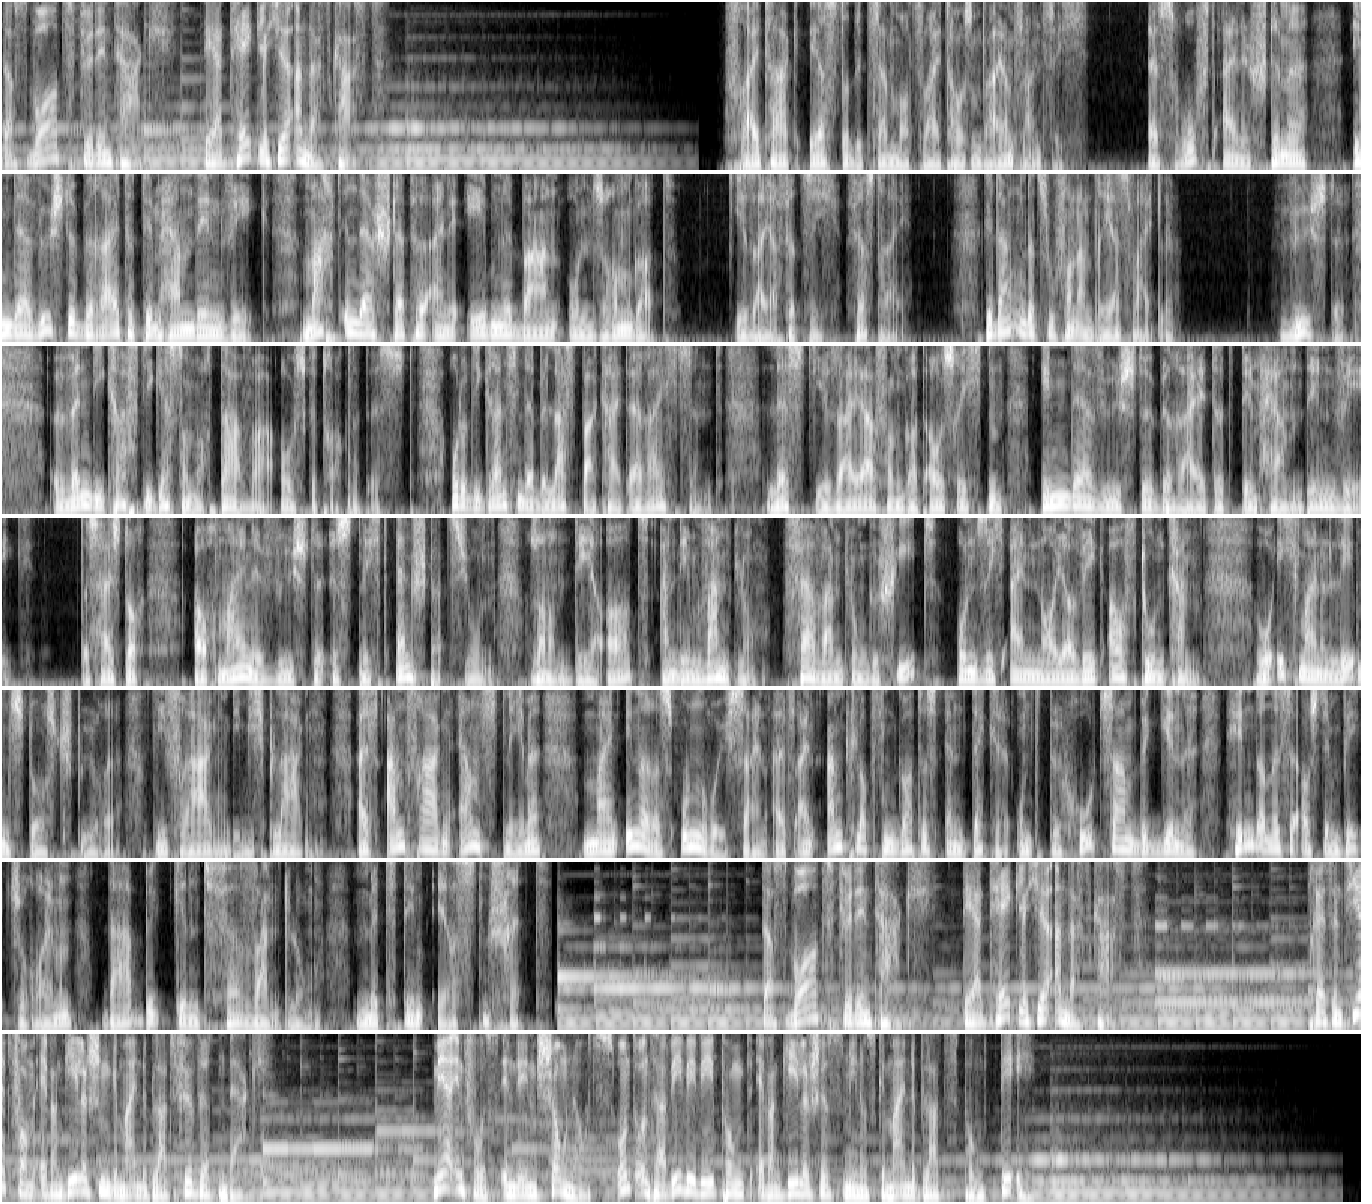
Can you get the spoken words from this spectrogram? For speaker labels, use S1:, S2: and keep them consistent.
S1: Das Wort für den Tag. Der tägliche Andachtscast.
S2: Freitag, 1. Dezember 2023. Es ruft eine Stimme, in der Wüste bereitet dem Herrn den Weg, macht in der Steppe eine ebene Bahn unserem Gott. Jesaja 40, Vers 3. Gedanken dazu von Andreas Weidle. Wüste, wenn die Kraft, die gestern noch da war, ausgetrocknet ist oder die Grenzen der Belastbarkeit erreicht sind, lässt Jesaja von Gott ausrichten, in der Wüste bereitet dem Herrn den Weg. Das heißt doch, auch meine Wüste ist nicht Endstation, sondern der Ort, an dem Wandlung, Verwandlung geschieht und sich ein neuer Weg auftun kann, wo ich meinen Lebensdurst spüre, die Fragen, die mich plagen, als Anfragen ernst nehme, mein inneres Unruhigsein als ein Anklopfen Gottes entdecke und behutsam beginne, Hindernisse aus dem Weg zu räumen, da beginnt Verwandlung mit dem ersten Schritt.
S1: Das Wort für den Tag. Der tägliche Andachtscast. Präsentiert vom Evangelischen Gemeindeblatt für Württemberg. Mehr Infos in den Show Notes und unter www.evangelisches-gemeindeblatt.de.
